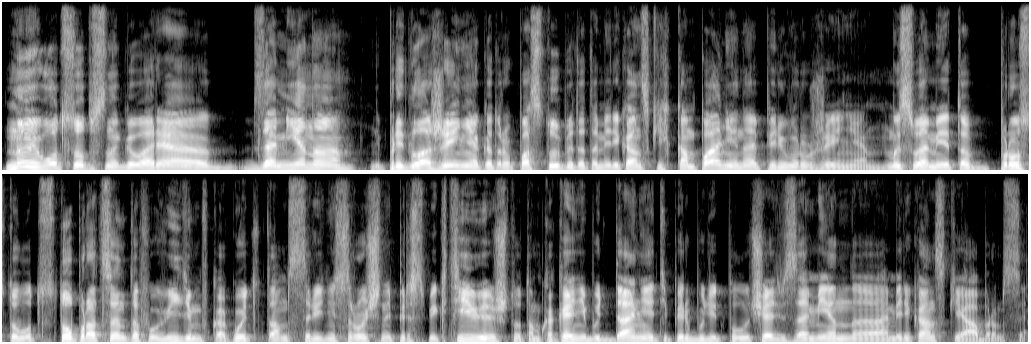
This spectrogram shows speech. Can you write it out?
Ну и вот, собственно говоря, замена предложения, которое поступит от американских компаний на перевооружение. Мы с вами это просто вот 100% увидим в какой-то там среднесрочной перспективе, что там какая-нибудь Дания теперь будет получать взамен э, американские Абрамсы.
